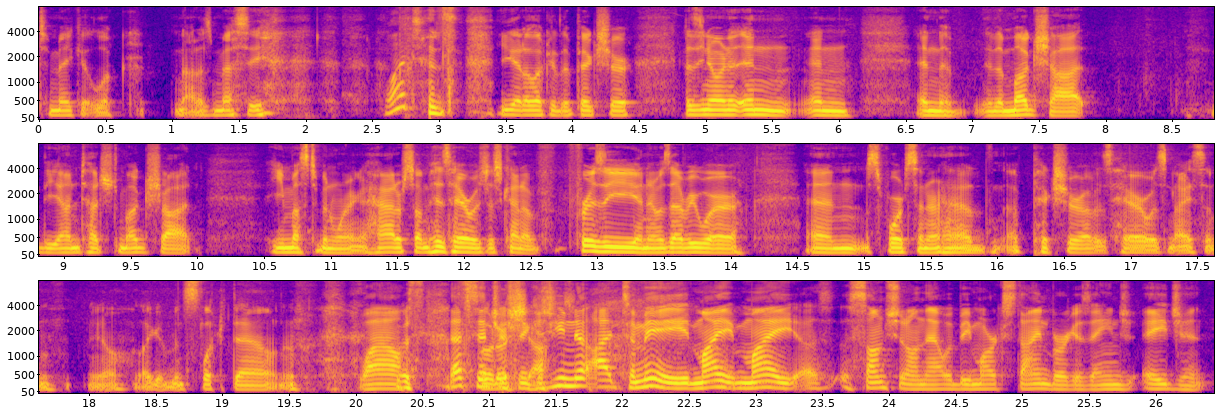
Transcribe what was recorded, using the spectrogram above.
to make it look not as messy. What? It's- you got to look at the picture because you know in in in, in the in the mug shot, the untouched mug shot, he must have been wearing a hat or something. His hair was just kind of frizzy and it was everywhere. And SportsCenter had a picture of his hair was nice and you know like it had been slicked down. Wow, that's interesting because you know, I, to me, my my uh, assumption on that would be Mark Steinberg as agent.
